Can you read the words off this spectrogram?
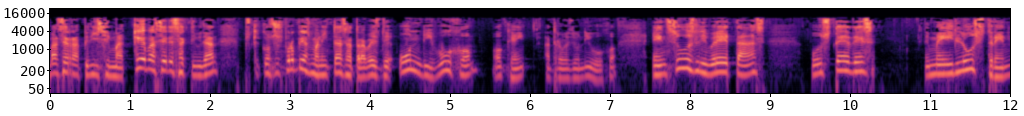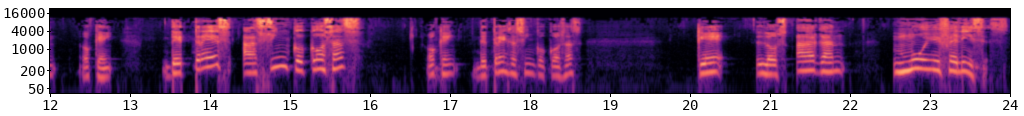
va a ser rapidísima. ¿Qué va a ser esa actividad? Pues que con sus propias manitas a través de un dibujo, ok, a través de un dibujo, en sus libretas, ustedes me ilustren, ok, de tres a cinco cosas, ok, de tres a cinco cosas que los hagan muy felices.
